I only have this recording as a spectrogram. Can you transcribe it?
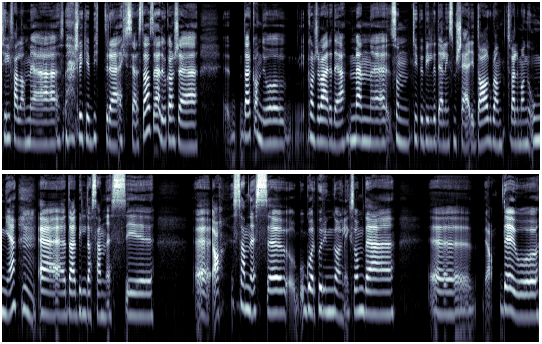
tilfellene med slike bitre ekskjærester, så er det jo kanskje Der kan det jo kanskje være det, men eh, sånn type bildedeling som skjer i dag blant veldig mange unge, eh, der bilder sendes i Ja, Sandnes eh, går på rundgang, liksom. Det eh, Ja, det er jo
